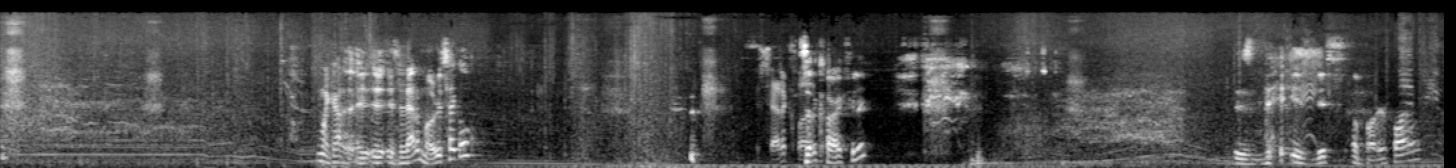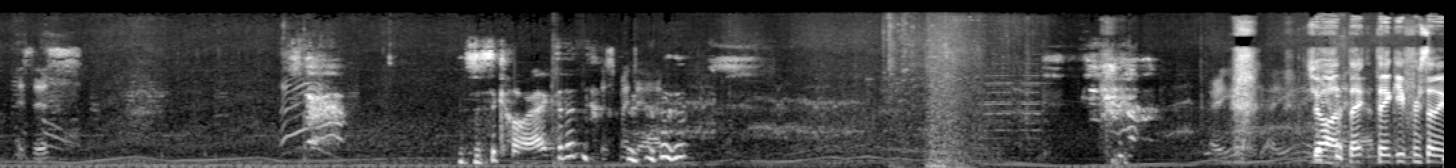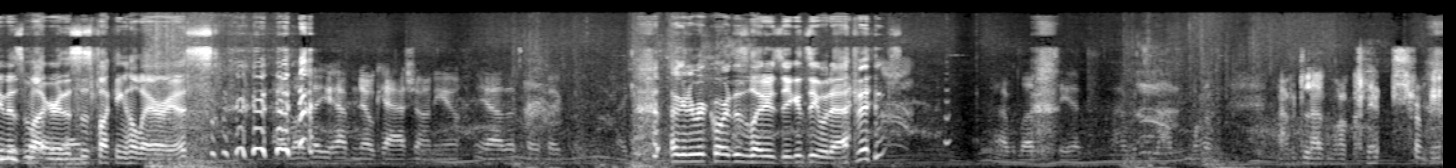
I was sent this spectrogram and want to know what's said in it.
Oh my god, is, is that a motorcycle? Is that a club? Is that a car accident? is, th is this a butterfly? Is this... is this a car accident? Is this my dad? Are you? Are you John, th thank you for sending this mugger. This is fucking hilarious. I love that you have no cash on you. Yeah, that's perfect. I, I'm gonna record this later so you can see what happens. I would love to see it. I would love more. I would love more clips from you.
